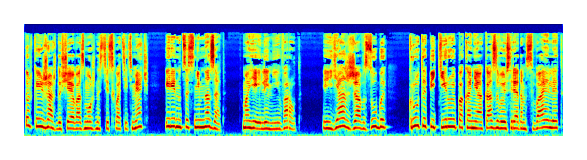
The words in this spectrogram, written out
только и жаждущая возможности схватить мяч и ринуться с ним назад, к моей линии ворот. И я, сжав зубы, круто пикирую, пока не оказываюсь рядом с Вайолет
